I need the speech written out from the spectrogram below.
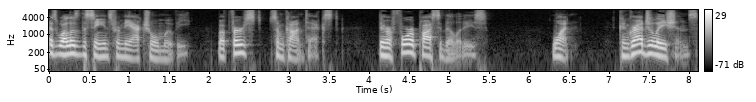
as well as the scenes from the actual movie. But first, some context. There are four possibilities. 1. Congratulations.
